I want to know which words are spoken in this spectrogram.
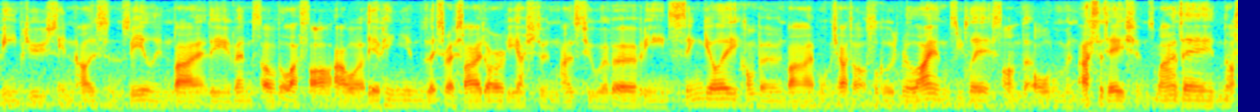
been produced in Alison's feeling by the events of the last hour. The opinions expressed by Dorothy Assheton as to her birth being singularly confirmed by Mother Chattox. Could reliance be placed on the old woman's assertions? Might they not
